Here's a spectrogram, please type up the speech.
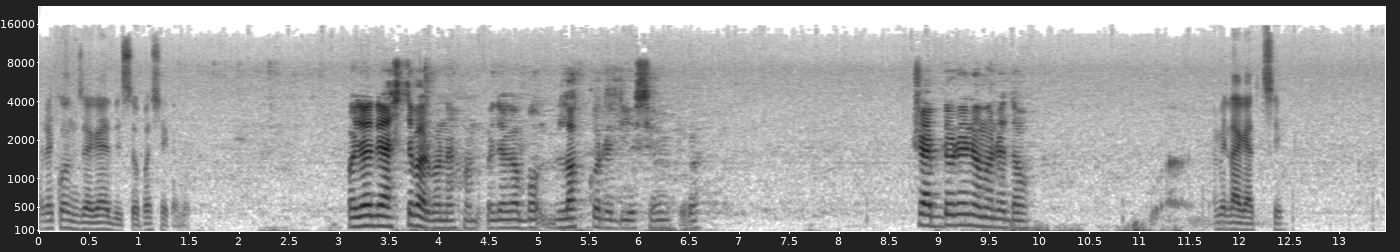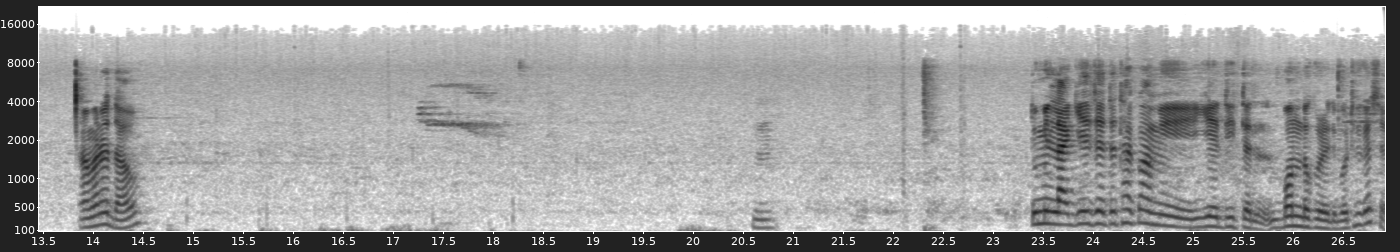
আরে কোন জায়গায় দিছো? পাশে কেন ওই জায়গা দিয়ে আসতে পারব না এখন। ওই জায়গা ব্লক করে দিয়েছি আমি পুরো। ট্র্যাপ ডোরে আমারে দাও। আমি লাগাচ্ছি। আমারে দাও। হুম। তুমি লাগিয়ে যেতে থাকো আমি ইয়ে দিতে বন্ধ করে দিব ঠিক আছে?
